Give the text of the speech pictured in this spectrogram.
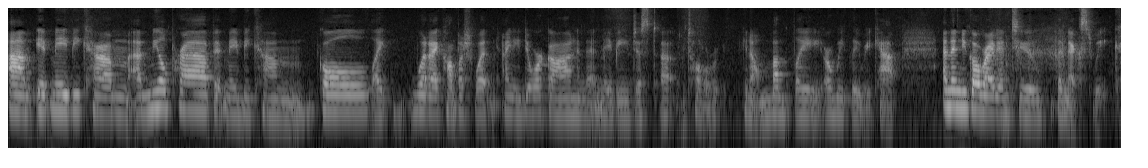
Um, it may become a meal prep. It may become goal, like what I accomplished, what I need to work on, and then maybe just a total you know, monthly or weekly recap. And then you go right into the next week.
